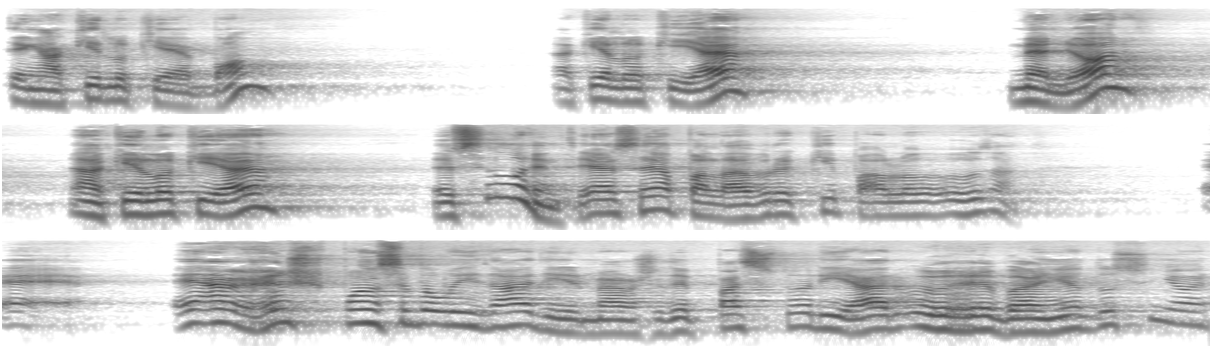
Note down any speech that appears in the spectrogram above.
Tem aquilo que é bom, aquilo que é melhor, aquilo que é excelente. Essa é a palavra que Paulo usa. É, é a responsabilidade, irmãos, de pastorear o rebanho do Senhor.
